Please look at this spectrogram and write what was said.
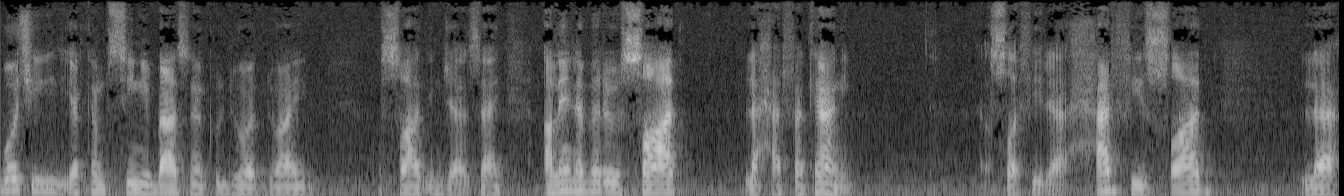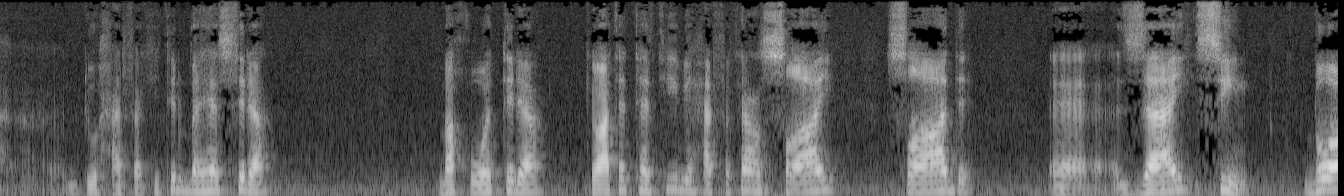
بۆچی یەکەم سینی باس نەکردووە دوای ساد اینجا زای ئەڵێ نەبەر و ساد لە حرفەکانی سەفیرە حرفی ساد لە دوو حرفەکی تر بەهێسرە بەخوەترە کەواتە تەرتیبی حرفەکان سای ساد زای سین بۆ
